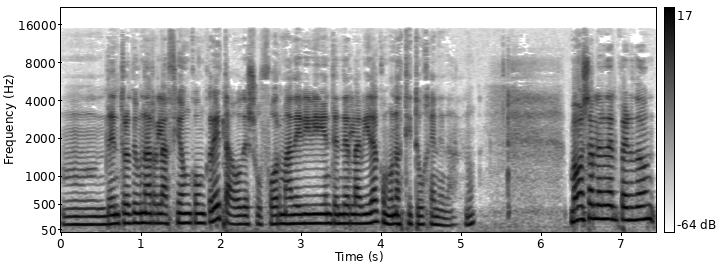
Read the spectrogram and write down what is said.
mm, dentro de una relación concreta o de su forma de vivir y entender la vida como una actitud general. Vamos a hablar del perdón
